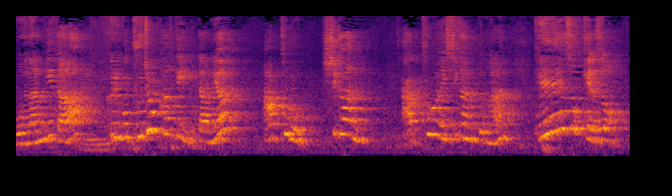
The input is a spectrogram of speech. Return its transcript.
원합니다. 그리고 부족한 게 있다면 앞으로 시간 앞으로의 시간 동안 계속해서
